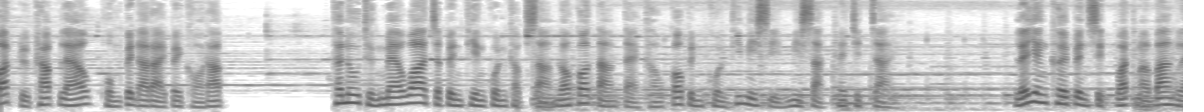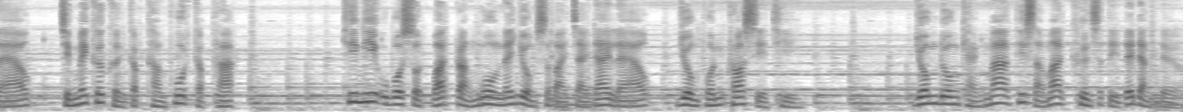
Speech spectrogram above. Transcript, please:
วัดหรือครับแล้วผมเป็นอะไรไปขอรับ ธนูถึงแม้ว่าจะเป็นเพียงคนขับสามล้อก็ตามแต่เขาก็เป็นคนที่มีศีลมีสัตว์ในจิตใจ และยังเคยเป็นศิษย์วัดมาบ้างแล้ว จึงไม่เคอะเขินกับคำพูดกับพระ ที่นี่อุโบสถวัดรังม่วงนะโยมสบายใจได้แล้ว โยมพ้นเคราะห์เสียทีโยมดวงแข็งมากที่สามารถคืนสติได้ดังเดิม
